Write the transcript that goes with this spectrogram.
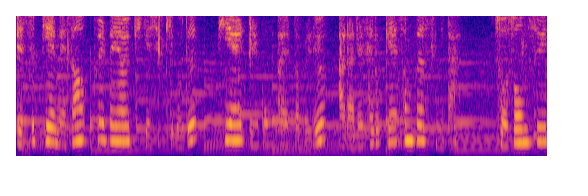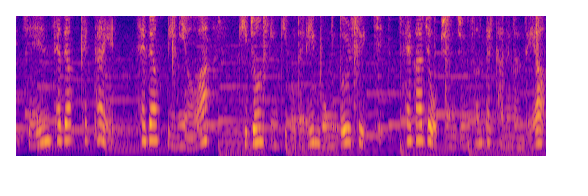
SPM에서 풀배열 기계식 키보드 PL108W RR을 새롭게 선보였습니다. 저소음 스위치인 새벽 텍타일, 새벽 리니어와 기존 인기 모델인 몽돌 스위치 세 가지 옵션 중 선택 가능한데요.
